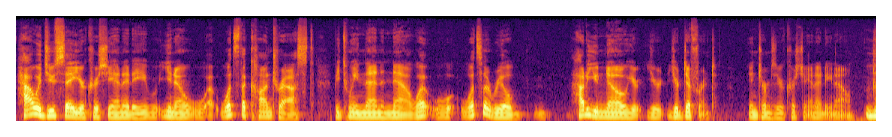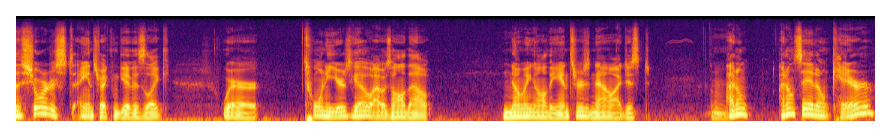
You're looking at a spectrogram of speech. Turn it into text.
How would you say your Christianity, you know, what's the contrast between then and now? What, what's a real, how do you know you're, you're, you're different in terms of your Christianity now? The shortest answer I can give is like where 20 years ago I was all about knowing all the answers. Now I just, Mm. I don't I don't say I don't care,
